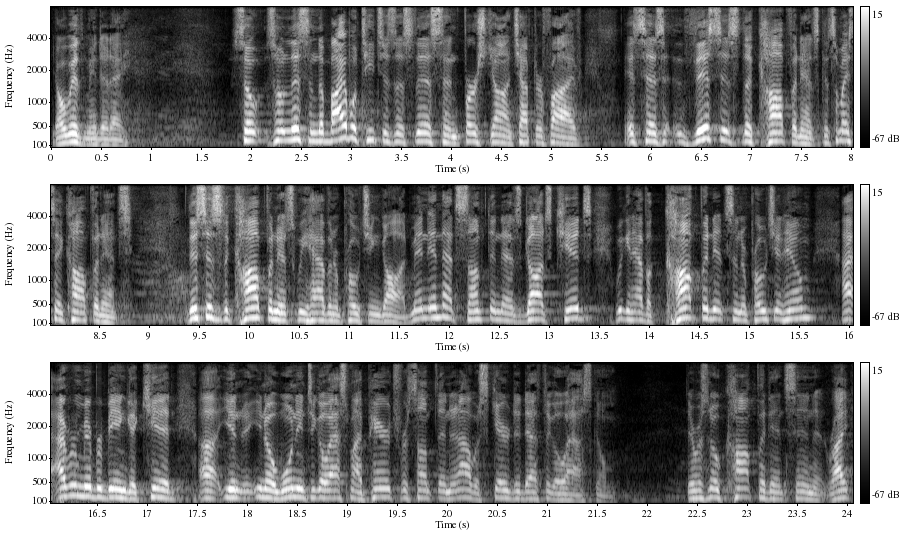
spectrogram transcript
Y'all with me today? So, so listen, the Bible teaches us this in 1 John chapter 5. It says, This is the confidence. Can somebody say confidence? This is the confidence we have in approaching God. Man, isn't that something that as God's kids, we can have a confidence in approaching Him? I, I remember being a kid, uh, you, know, you know, wanting to go ask my parents for something, and I was scared to death to go ask them. There was no confidence in it, right?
